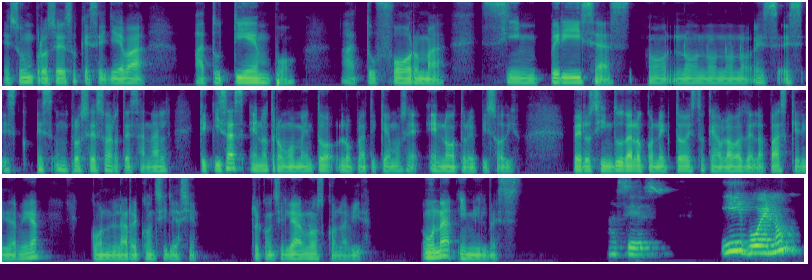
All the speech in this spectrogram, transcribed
Es un proceso que se lleva a tu tiempo, a tu forma, sin prisas. No, no, no, no, no. Es, es, es, es un proceso artesanal que quizás en otro momento lo platiquemos e- en, otro episodio. Pero sin duda lo conecto esto que hablabas de la paz, querida amiga, con la reconciliación. Reconciliarnos con la vida. Una y mil veces. Así es. Y bueno,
